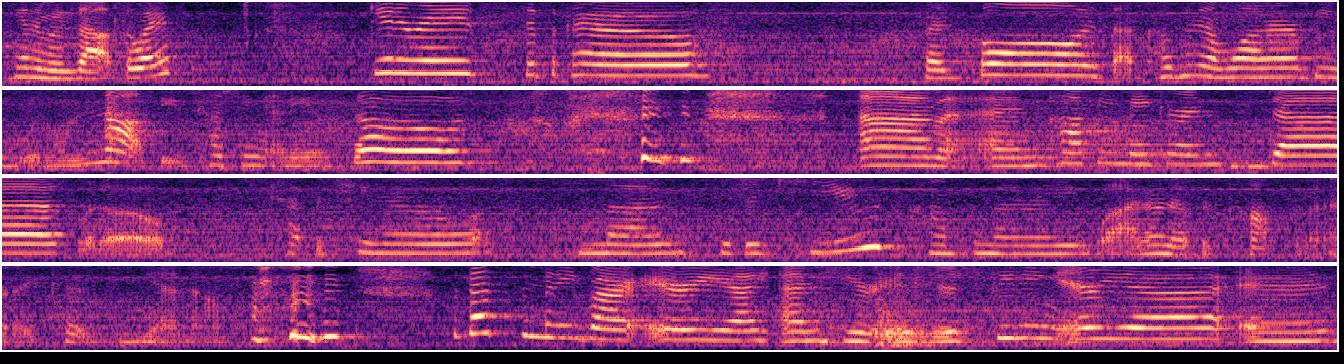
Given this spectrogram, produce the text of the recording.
I'm gonna move that out the way. Gatorade, Pacifico, Red Bull. Is that coconut water? We will not be touching any of those. um, and coffee maker and stuff. Little cappuccino mug super cute it's complimentary well i don't know if it's complimentary because yeah no but that's the mini bar area and here is your seating area and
